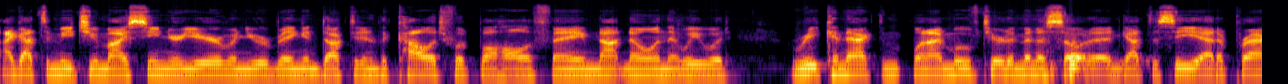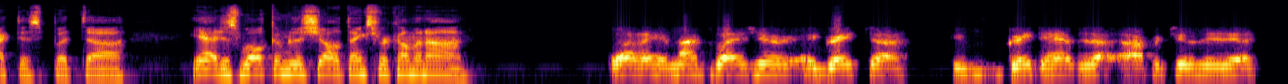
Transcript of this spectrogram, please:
I got to meet you my senior year when you were being inducted into the College Football Hall of Fame, not knowing that we would – reconnect when I moved here to Minnesota and got to see you at a practice. But uh, yeah, just welcome to the show. Thanks for coming on. Well, hey, my pleasure. Great, uh, great to have the opportunity to,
